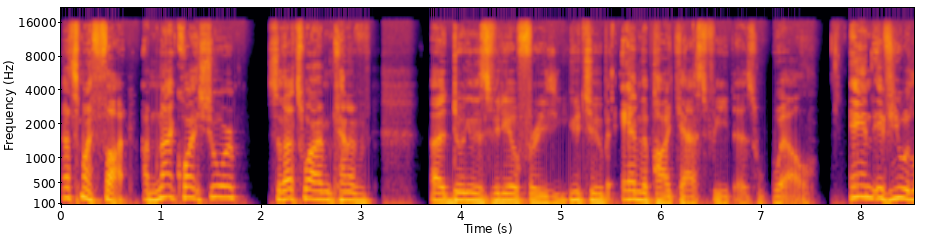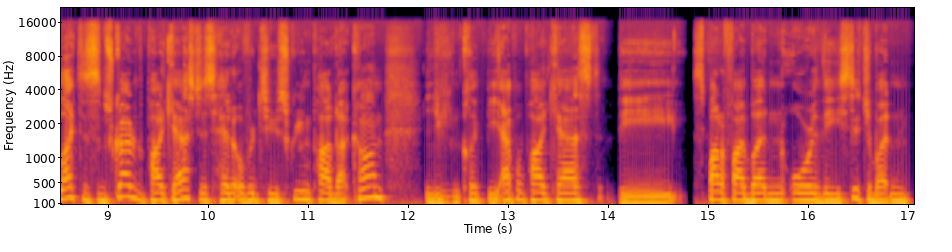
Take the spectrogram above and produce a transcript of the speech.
That's my thought. I'm not quite sure, so that's why I'm kind of uh, doing this video for YouTube and the podcast feed as well. And if you would like to subscribe to the podcast, just head over to screampod.com and you can click the Apple Podcast, the Spotify button, or the Stitcher button,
